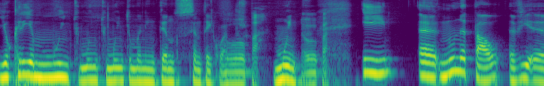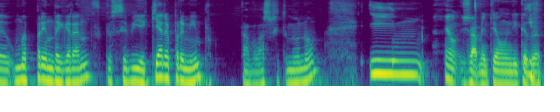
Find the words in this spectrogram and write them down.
e eu queria muito, muito, muito uma Nintendo 64. Opa. Muito. Opa. E uh, no Natal havia uh, uma prenda grande que eu sabia que era para mim, porque estava lá escrito o meu nome, e É Geralmente é um indicador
